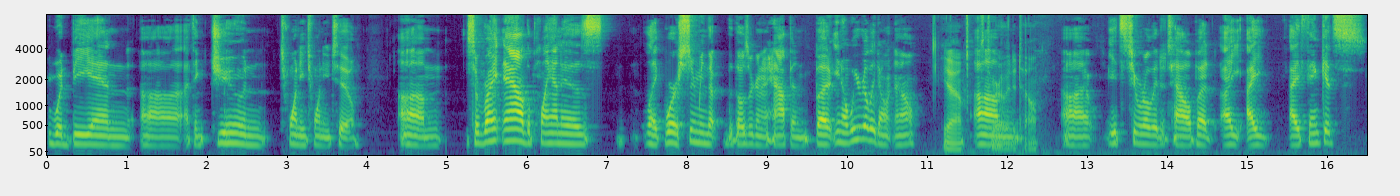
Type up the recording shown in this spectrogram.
would be in, uh, I think, June 2022. Um, so right now the plan is like we're assuming that, that those are going to happen, but you know we really don't know. Yeah, it's too um, early to tell. Uh, it's too early to tell, but I, I I think it's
